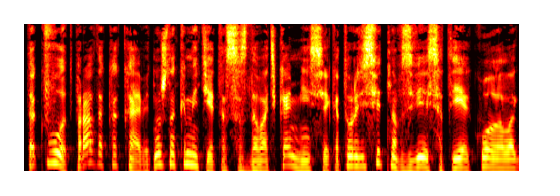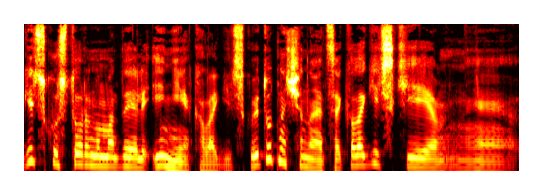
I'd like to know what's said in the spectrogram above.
Так вот, правда какая? Ведь нужно комитеты создавать, комиссии, которые действительно взвесят и экологическую сторону модели, и не экологическую. И тут начинается. Экологические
